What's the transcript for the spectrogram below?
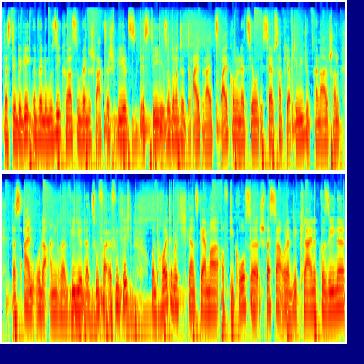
das dir begegnet, wenn du Musik hörst und wenn du Schlagzeug spielst, ist die sogenannte 3-3-2-Kombination. Ich selbst habe hier auf dem YouTube-Kanal schon das ein oder andere Video dazu veröffentlicht. Und heute möchte ich ganz gerne mal auf die große Schwester oder die kleine Cousine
